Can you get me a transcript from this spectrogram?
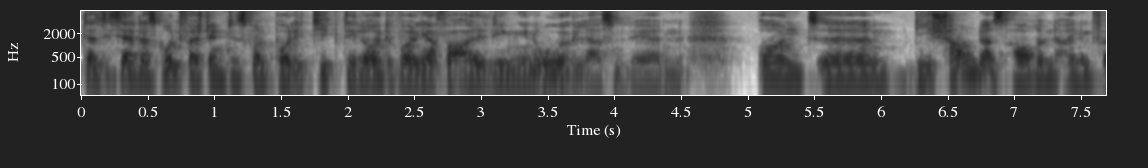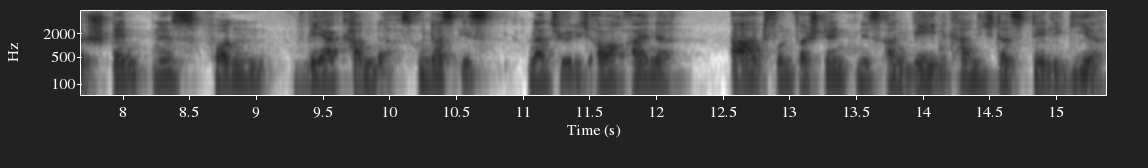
das ist ja das Grundverständnis von Politik. Die Leute wollen ja vor allen Dingen in Ruhe gelassen werden. Und ähm, die schauen das auch in einem Verständnis von, wer kann das? Und das ist natürlich auch eine Art von Verständnis, an wen kann ich das delegieren?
